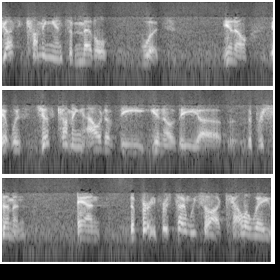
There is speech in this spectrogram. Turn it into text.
just coming into metal woods. You know, it was just coming out of the you know the uh, the persimmon, and the very first time we saw a Callaway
